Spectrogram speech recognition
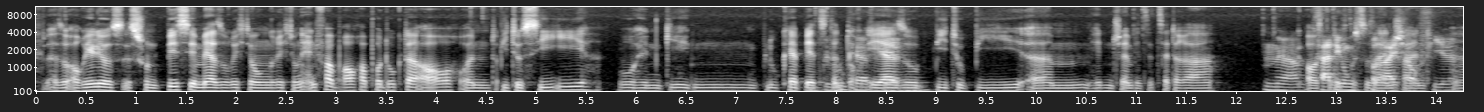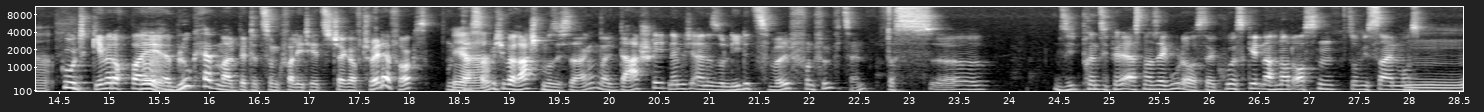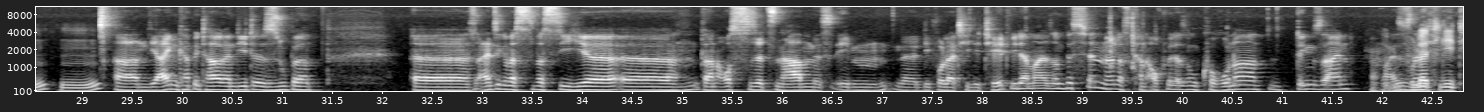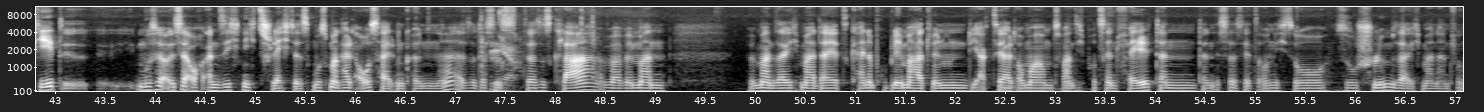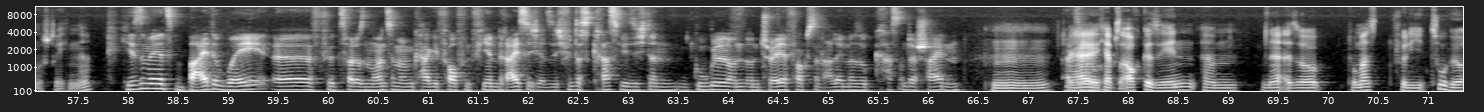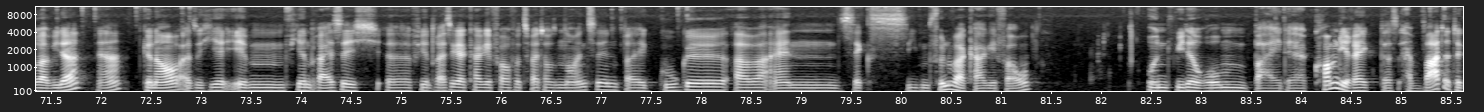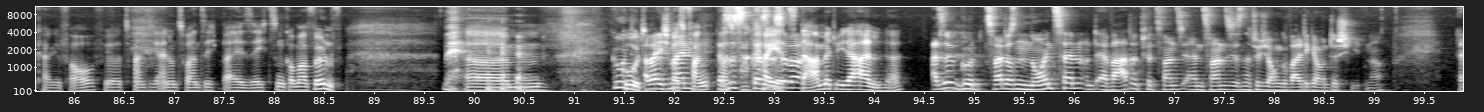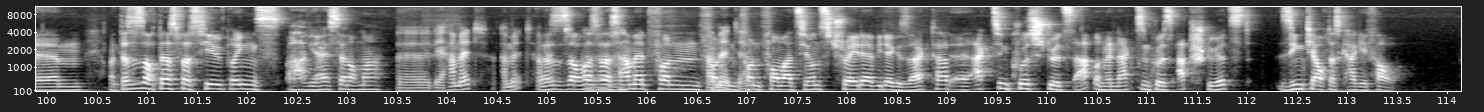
also Aurelius ist schon ein bisschen mehr so Richtung, Richtung Endverbraucherprodukte auch und B2C, wohingegen Blue Cap jetzt Blue dann Cap, doch eher so B2B, ähm, Hidden Champions etc. Ja, Fertigungsbereich auch viel. Ja. Gut, gehen wir doch bei hm. Blue Cap mal bitte zum Qualitätscheck auf Trader Fox. Und ja. das hat mich überrascht, muss ich sagen, weil da steht nämlich eine solide 12 von 15. Das äh, sieht prinzipiell erstmal sehr gut aus. Der Kurs geht nach Nordosten, so wie es sein muss. Mhm. Ähm, die Eigenkapitalrendite ist super. Äh, das Einzige, was, was sie hier äh, dran auszusetzen haben, ist eben äh, die Volatilität wieder mal so ein bisschen. Ne? Das kann auch wieder so ein Corona-Ding sein. Volatilität äh, muss ja, ist ja auch an sich nichts Schlechtes, muss man halt aushalten können. Ne? Also das ist, ja. das ist klar, aber wenn man wenn man, sage ich mal, da jetzt keine Probleme hat, wenn die Aktie halt auch mal um 20 Prozent fällt, dann, dann ist das jetzt auch nicht so, so schlimm, sage ich mal in Anführungsstrichen. Ne? Hier sind wir jetzt, by the way, äh, für 2019 mit dem KGV von 34. Also ich finde das krass, wie sich dann Google und, und Trader Fox dann alle immer so krass unterscheiden. Mhm. Also, ja, ich habe es auch gesehen. Ähm, ne, also Thomas, für die Zuhörer wieder, ja, genau, also hier eben 34, äh, 34er KGV für 2019, bei Google aber ein 675er KGV und wiederum bei der Comdirect das erwartete KGV für 2021 bei 16,5. ähm, gut, gut, aber ich meine, das ist, das ist jetzt aber, damit wieder an, ne? Also gut, 2019 und erwartet für 2021 ist natürlich auch ein gewaltiger Unterschied, ne? Ähm, und das ist auch das, was hier übrigens, oh, wie heißt der nochmal? Äh, der Hamed. Hamed, Das ist auch was, was äh, Hamed von, von, Hamed, ja. von Formationstrader wieder gesagt hat. Äh, Aktienkurs stürzt ab und wenn ein Aktienkurs abstürzt, sinkt ja auch das KGV.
